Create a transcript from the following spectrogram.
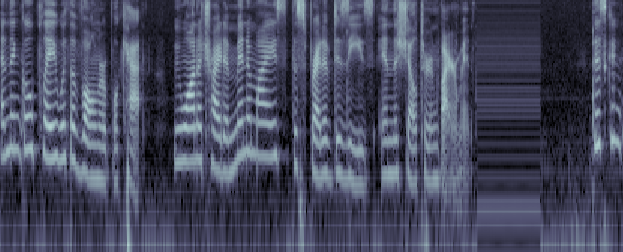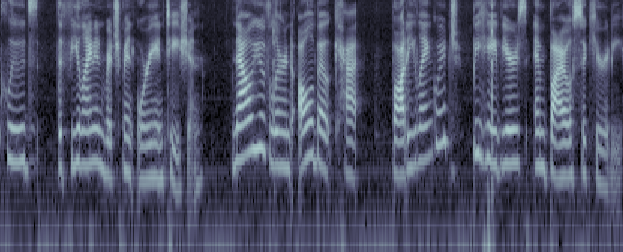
and then go play with a vulnerable cat. We want to try to minimize the spread of disease in the shelter environment. This concludes the feline enrichment orientation. Now you've learned all about cat body language, behaviors, and biosecurity.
